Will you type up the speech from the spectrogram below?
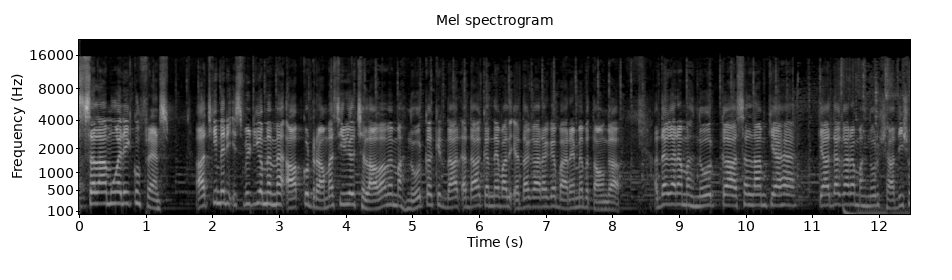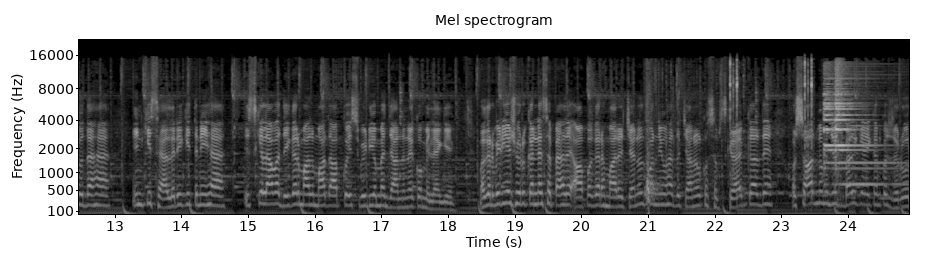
असलकुम फ्रेंड्स आज की मेरी इस वीडियो में मैं आपको ड्रामा सीरियल छलावा में महनूर का किरदार अदा करने वाली अदाकारा के बारे में बताऊँगा। अदाकारा महनूर का असल नाम क्या है? क्या अदाकारा महनूर शादीशुदा हैं? इनकी सैलरी कितनी है? इसके अलावा दीगर मालूम आपको इस वीडियो में जानने को मिलेंगी। मगर वीडियो शुरू करने से पहले आप अगर हमारे चैनल पर न्यू है तो चैनल को सब्सक्राइब कर दें और साथ में मुझे बेल के आइकन को ज़रूर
